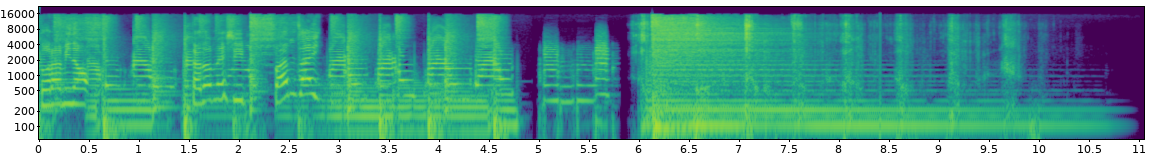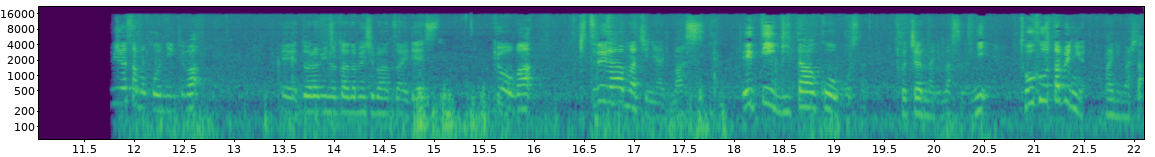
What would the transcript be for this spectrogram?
ドラミのただ飯万歳。皆様こんにちは、えードラミのただ飯万歳です。今日は喜連川町にあります。AT ギター工房さん。こちらになりますがに豆腐を食べに参りました。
